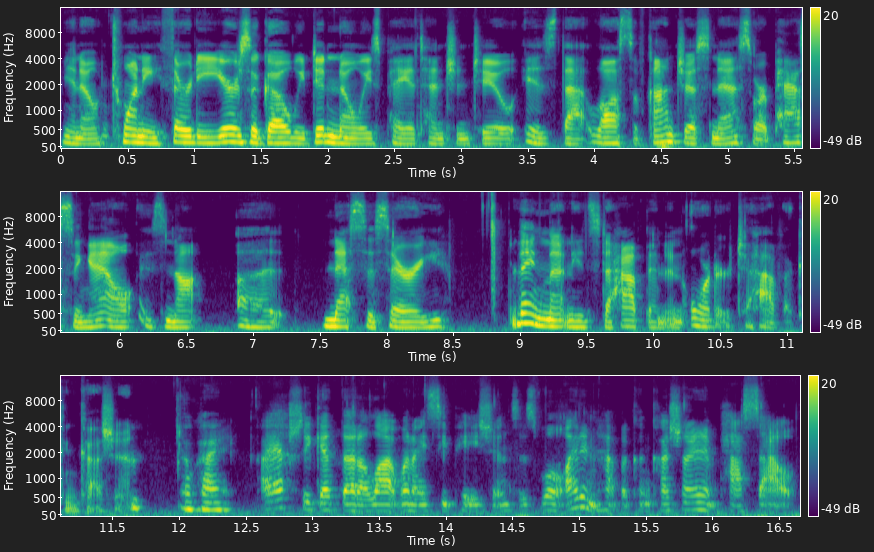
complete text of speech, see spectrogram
you know 20 30 years ago we didn't always pay attention to is that loss of consciousness or passing out is not a necessary thing that needs to happen in order to have a concussion Okay. I actually get that a lot when I see patients as well. I didn't have a concussion. I didn't pass out.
